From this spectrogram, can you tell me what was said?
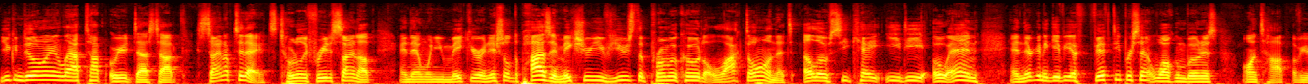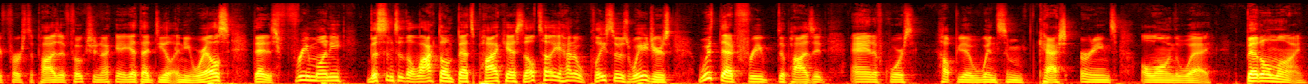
you can do it on your laptop or your desktop. Sign up today. It's totally free to sign up. And then when you make your initial deposit, make sure you've used the promo code locked on. That's L O C K E D O N. And they're going to give you a 50% welcome bonus on top of your first deposit. Folks, you're not going to get that deal anywhere else. That is free money. Listen to the Locked On Bets podcast. They'll tell you how to place those wagers with that free deposit. And of course, help you win some cash earnings along the way. Bet Online,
